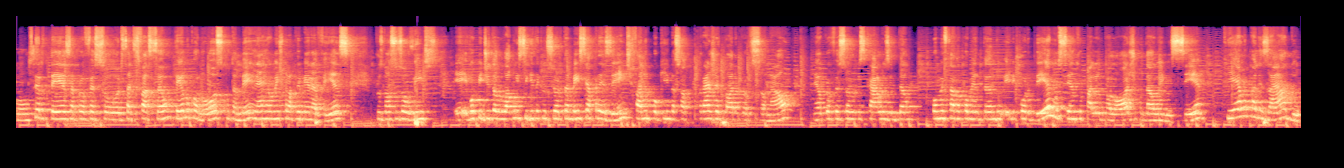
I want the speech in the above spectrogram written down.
Com certeza, professor. Satisfação tê-lo conosco também, né? Realmente pela primeira vez. Para os nossos ouvintes, eu vou pedir logo em seguida que o senhor também se apresente, fale um pouquinho da sua trajetória profissional. Né? O professor Luiz Carlos, então, como eu estava comentando, ele coordena o Centro Paleontológico da UNC, que é localizado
